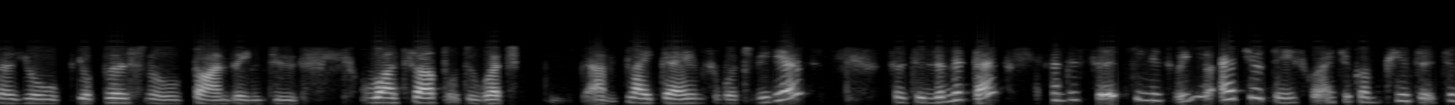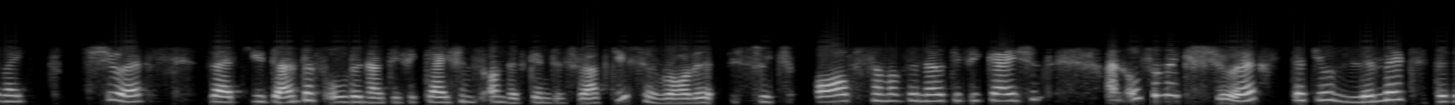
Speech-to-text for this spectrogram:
So your your personal time being to WhatsApp or to watch um, play games or watch videos. So to limit that. And the third thing is when you're at your desk or at your computer to make sure that you don't have all the notifications on that can disrupt you. So rather switch off some of the notifications and also make sure that you limit the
